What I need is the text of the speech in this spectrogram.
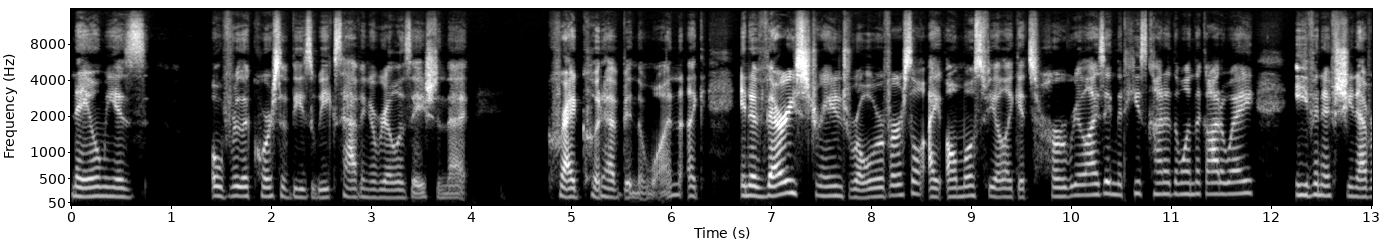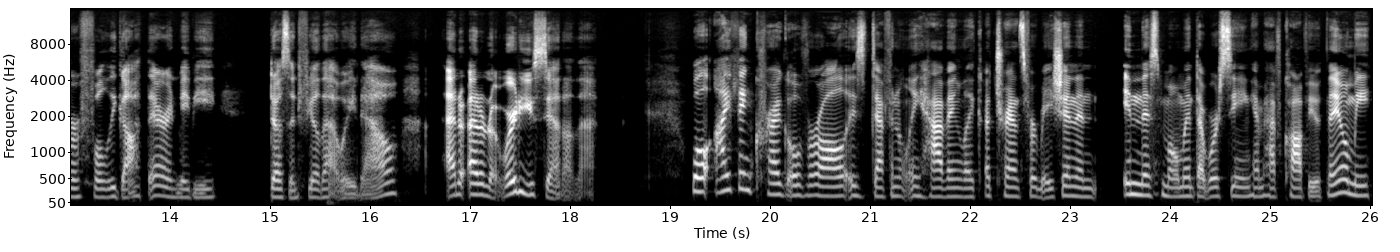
Naomi is over the course of these weeks having a realization that Craig could have been the one. Like in a very strange role reversal, I almost feel like it's her realizing that he's kind of the one that got away, even if she never fully got there and maybe doesn't feel that way now. I don't, I don't know. Where do you stand on that? Well, I think Craig overall is definitely having like a transformation. And in this moment that we're seeing him have coffee with Naomi,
